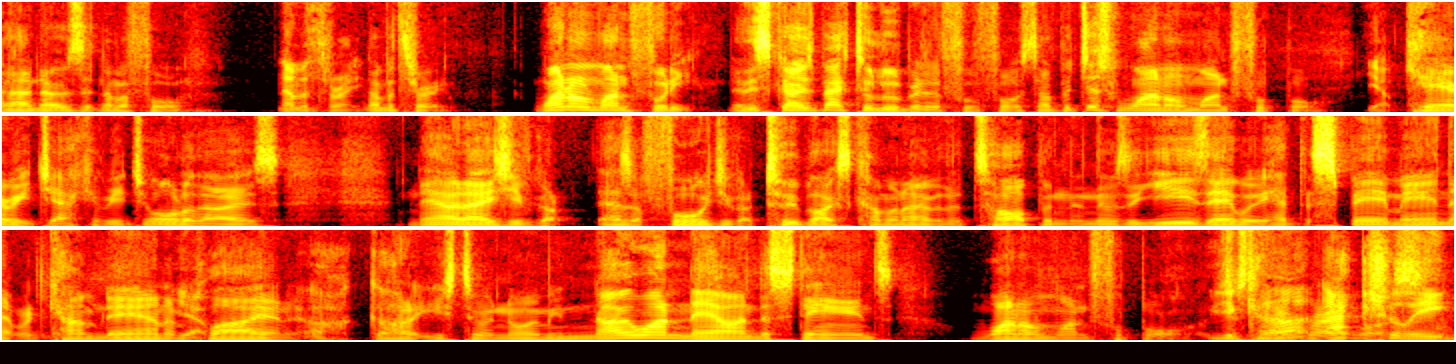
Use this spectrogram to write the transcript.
uh, no, was it number four? Number three. Number three, one on one footy. Now, this goes back to a little bit of the full force stuff, but just one on one football. Yep. Carey, Jakovich, all of those. Nowadays, you've got, as a forward, you've got two blokes coming over the top, and then there was a years there where you had the spare man that would come down and Yep. play, and oh, God, it used to annoy me. No one now understands one on one football. You just how can't great it was. actually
